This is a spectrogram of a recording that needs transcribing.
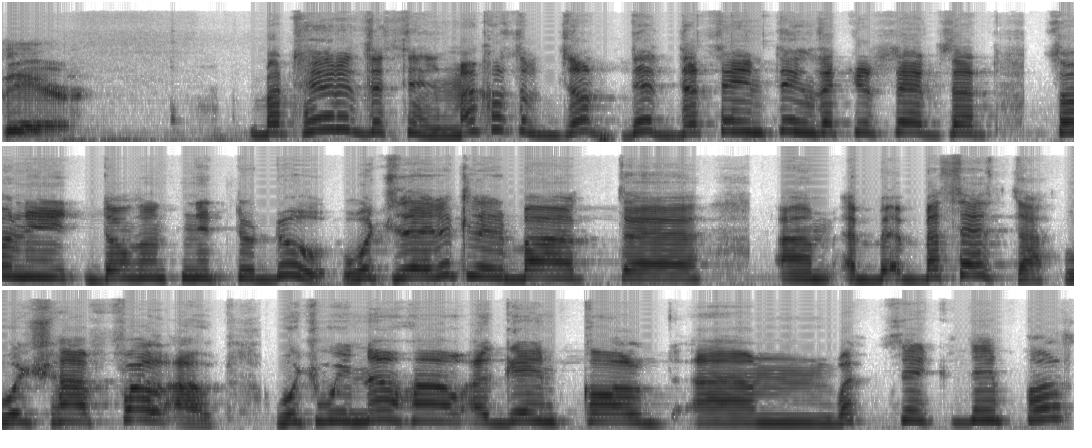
there. But here is the thing: Microsoft just did the same thing that you said that Sony doesn't need to do, which they literally bought uh, um, Bethesda, which have Fallout, which we now have a game called um, what's the name called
